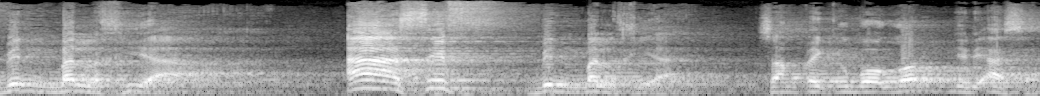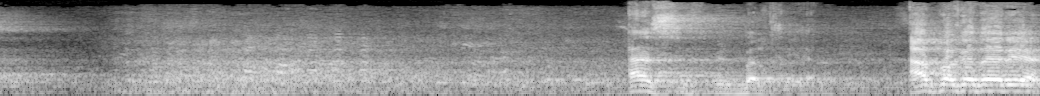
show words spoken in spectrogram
bin Balkhia. Asif bin Balkhia. Sampai ke Bogor jadi Asif. Asif bin Balkhia. Apa kata dia?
